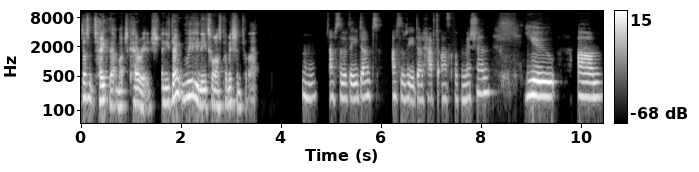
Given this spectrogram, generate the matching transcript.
doesn't take that much courage, and you don't really need to ask permission for that. Mm-hmm. Absolutely, you don't. Absolutely, you don't have to ask for permission. You um,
